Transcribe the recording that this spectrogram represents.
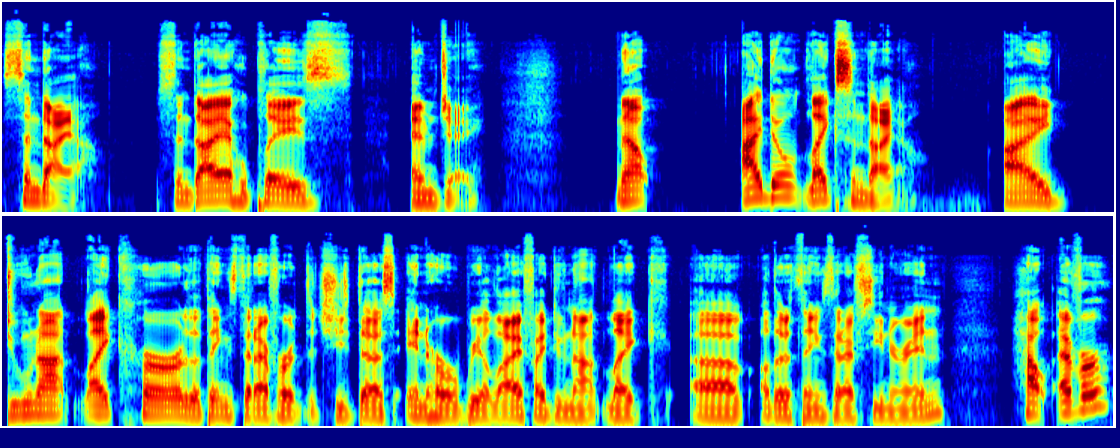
Zendaya, Zendaya, who plays MJ. Now, I don't like Zendaya. I do not like her. The things that I've heard that she does in her real life, I do not like uh, other things that I've seen her in. However,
